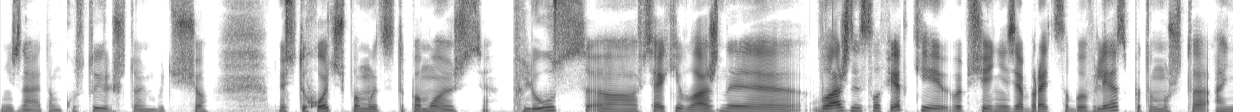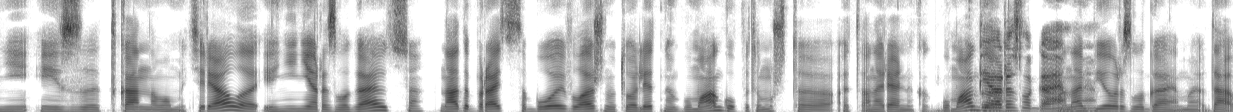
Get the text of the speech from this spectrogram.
не знаю, там кусты или что-нибудь еще. Но если ты хочешь помыться, ты помоешься. Плюс э, всякие влажные... Влажные салфетки вообще нельзя брать с собой в лес, потому что они из тканного материала, и они не разлагаются. Надо брать с собой влажную туалетную бумагу, потому что это она реально как бумага. Биоразлагаемая. Она биоразлагаемая, да.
